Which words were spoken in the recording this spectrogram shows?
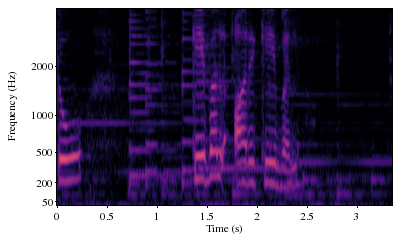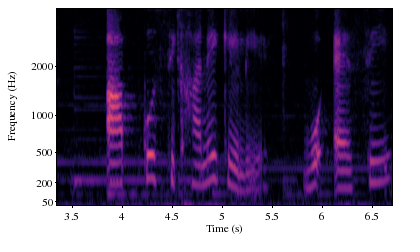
तो केवल और केवल आपको सिखाने के लिए वो ऐसी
